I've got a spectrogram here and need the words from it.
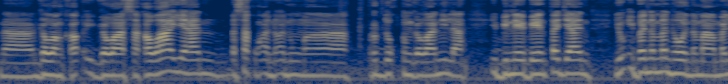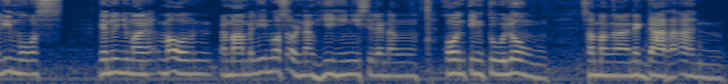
na gawang gawa sa kawayan, basta kung ano-anong mga produktong gawa nila, ibinebenta diyan. Yung iba naman ho namamalimos, ganun yung mga namamalimos or nang hihingi sila ng konting tulong sa mga nagdaraan.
